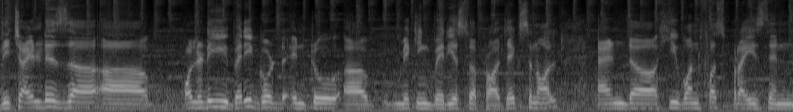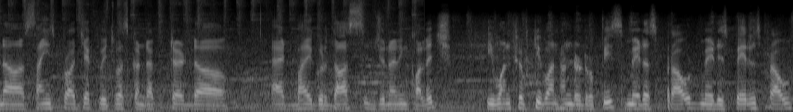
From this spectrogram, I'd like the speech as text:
the child is uh, uh, already very good into uh, making various projects and all and he won first prize in science project which was conducted at Bhai Gurdas Engineering College. He won 50 100 rupees, made us proud, made his parents proud,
